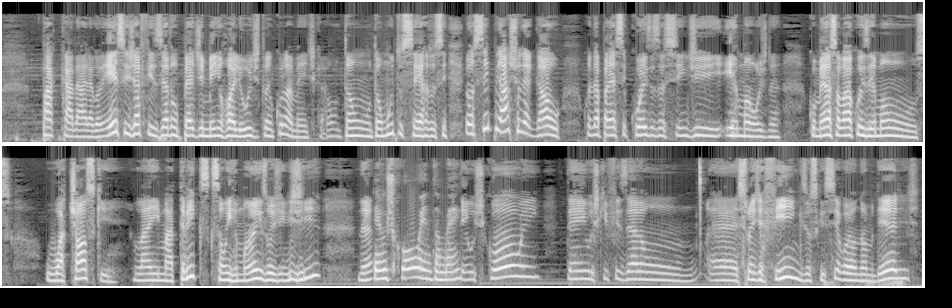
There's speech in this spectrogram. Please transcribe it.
pra caralho agora. Esses já fizeram o pé de meio em Hollywood tranquilamente, cara. Então, tão muito certos, assim. Eu sempre acho legal quando aparece coisas assim de irmãos, né? Começa lá com os irmãos Wachowski, lá em Matrix, que são irmãs hoje em dia, né? Tem os Coen também. Tem os Coen, tem os que fizeram é, Stranger Things, eu esqueci agora o nome deles.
